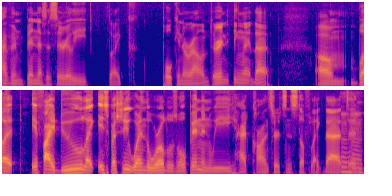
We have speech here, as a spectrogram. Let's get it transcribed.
haven't been necessarily like poking around or anything like that. Um, but if I do, like, especially when the world was open and we had concerts and stuff like that, Mhm. and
